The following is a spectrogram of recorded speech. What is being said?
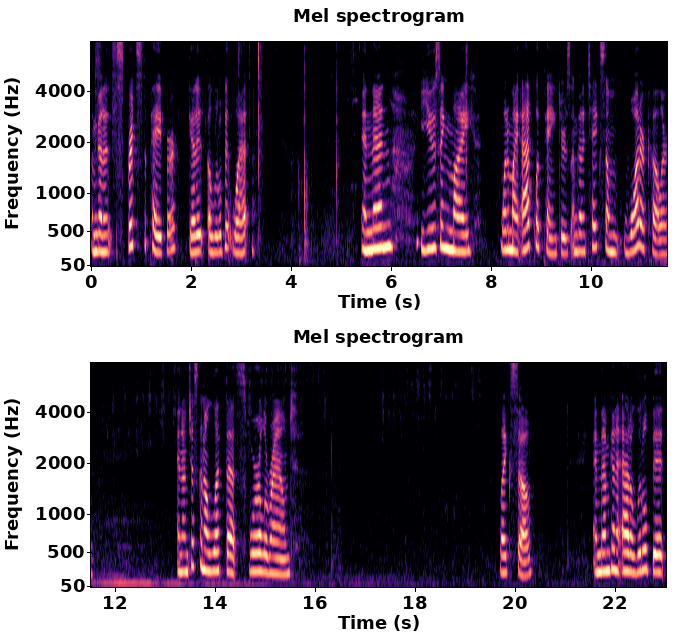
I'm going to spritz the paper, get it a little bit wet, and then using my one of my aqua painters, I'm going to take some watercolor and I'm just going to let that swirl around like so. And then I'm going to add a little bit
